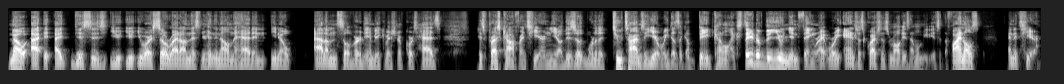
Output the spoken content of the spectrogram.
No, I, I, this is you, you. You are so right on this, and you're hitting the nail on the head. And you know, Adam Silver, the NBA commissioner, of course, has his press conference here, and you know, this is one of the two times a year where he does like a big kind of like State of the Union thing, right, where he answers questions from all these media. At the finals, and it's here.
